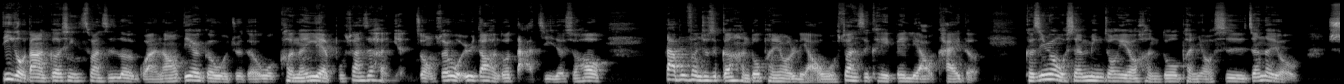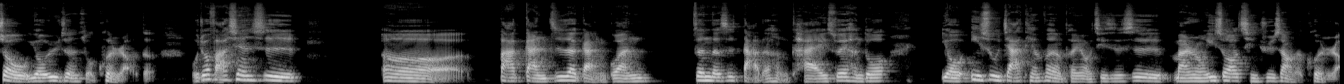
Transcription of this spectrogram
第一个，我当然个性算是乐观，然后第二个，我觉得我可能也不算是很严重，所以我遇到很多打击的时候，大部分就是跟很多朋友聊，我算是可以被聊开的。可是因为我生命中也有很多朋友是真的有受忧郁症所困扰的，我就发现是呃，把感知的感官真的是打得很开，所以很多。有艺术家天分的朋友，其实是蛮容易受到情绪上的困扰。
